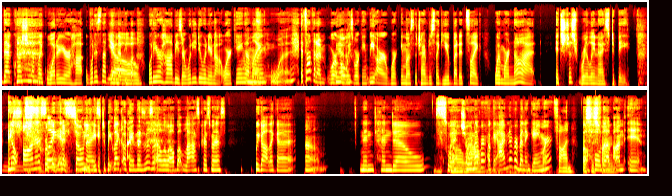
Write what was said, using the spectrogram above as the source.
that question of like, what are your ho- what is that thing that people? What are your hobbies or what do you do when you're not working? I'm, like, what? it's not that I'm. We're Yeah. always working. We are working most of the time, just like you. But it's like when we're not, it's just really nice to be. No, It's honestly, really it's nice so nice to be like, okay, this is LOL, but last Christmas we got like a um Nintendo Switch Oh, or wow. whatever. Okay, I've never been a gamer. Fun. But This is hold fun. up, I'm in.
